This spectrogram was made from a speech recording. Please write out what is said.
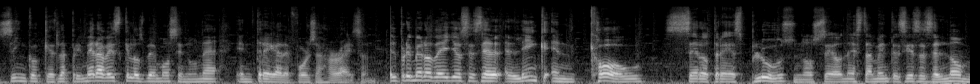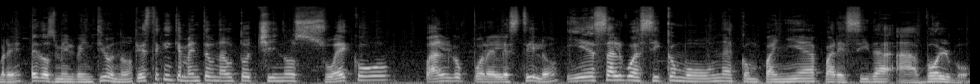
5, que es la primera vez que los vemos en una entrega de Forza Horizon. El primero de ellos es el Link Co 03 Plus, no sé honestamente si ese es el nombre, de 2021, que es técnicamente un auto chino sueco algo por el estilo, y es algo así como una compañía parecida a Volvo.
